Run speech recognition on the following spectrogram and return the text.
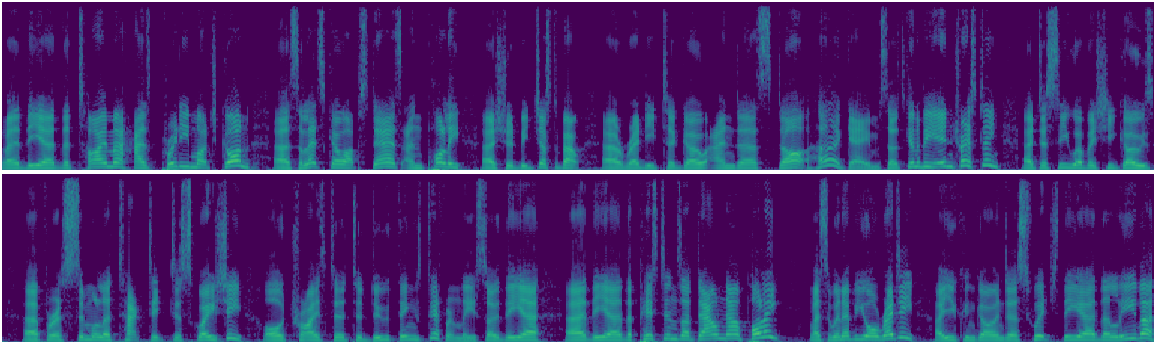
uh, the uh, the timer has pretty much gone. so let's go upstairs, and Polly should be just about ready to go and start her game. So it's going to be interesting to see whether she goes for a similar tactic to Squishy or tries to, to do things differently. So the the the pistons are down now, Polly. so whenever you're ready, you can go and switch the the lever,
